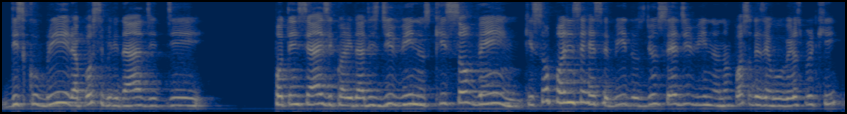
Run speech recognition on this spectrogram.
descobrir a possibilidade de potenciais e qualidades divinos que só vêm, que só podem ser recebidos de um ser divino. Eu não posso desenvolvê-los porque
